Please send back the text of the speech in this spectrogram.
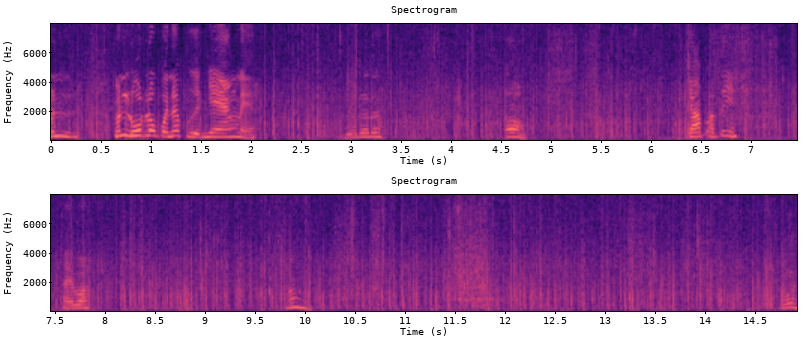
มันมันหลุดลงไปในผืนแยงเนี่ยเดี๋ยวเดี๋ยวเดี๋ยวอ้าวจับเอาติใช่ปะอ้าวโอ้ย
